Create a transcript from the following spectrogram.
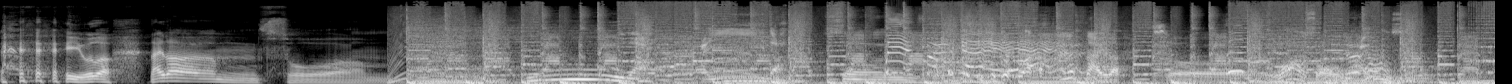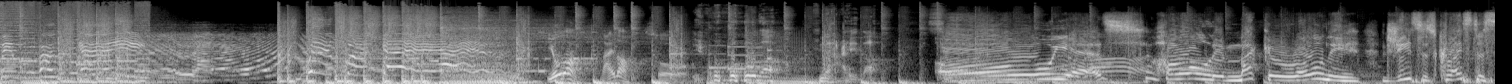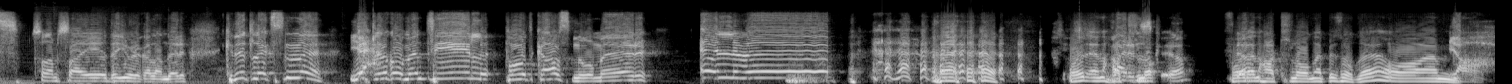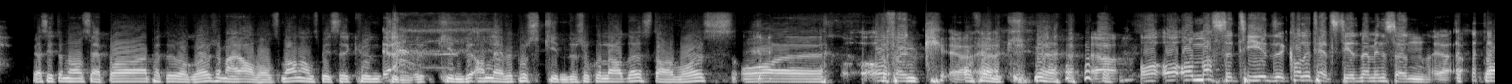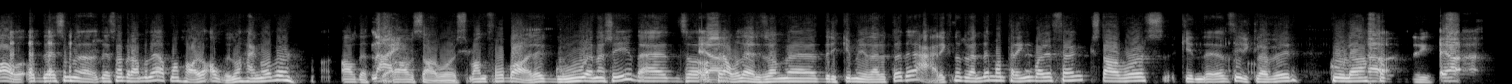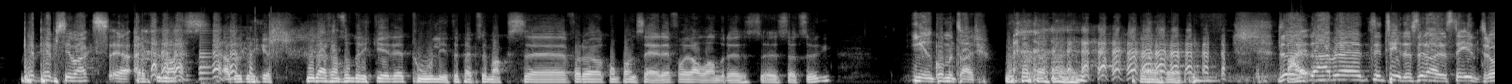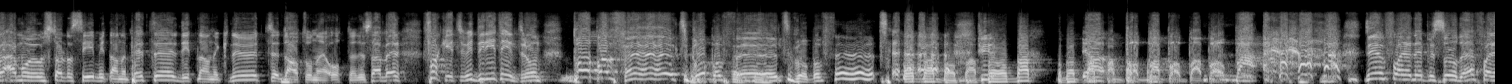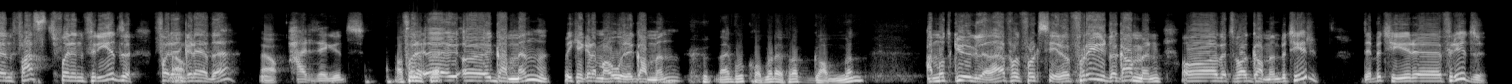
jo da. Nei da, mm, så mm, Jo da. Nei da. Så Nei da, så Ja. Så. Jo da. Nei da, så Jo da. Nei da. Oh yes! Holy macaroni! Jesus Christus, som de sa i The Julekalender. Knut Løksen, hjertelig velkommen til podkast nummer 11! For en hardtslående hardtslå- ja. Ja. episode. Og um, ja. Jeg sitter nå og ser på Petter Aagaard, som er avholdsmann. Han spiser kun kinder, kinder Han lever på Kindersjokolade, Star Wars og, uh, Og funk. Ja, og funk. Ja. Og, og, og masse tid, kvalitetstid med min sønn. Ja. Og det, som, det som er bra med det, er at man har jo aldri noe hangover av dette, Nei. av Star Wars. Man får bare god energi. Det er, så Ja. til alle dere som eh, drikker mye der ute, det er ikke nødvendig. Man trenger bare funk, Star Wars, kinder, firkløver, cola. ja. Pe Pepsi Max. Ja. Pepsi Max. Ja, du, drikker, du er sånn som drikker to liter Pepsi Max eh, for å kompensere for alle andre s- søtsug. Ingen kommentar. du, det her ble tidenes rareste intro. Jeg må jo starte å si mitt navn er Petter, ditt navn er Knut, datoen er 8. desember. Fuck it, vi driter i introen! Boba Fett, Boba Fett, Boba Fett. Du, for en episode, for en fest, for en fryd, for en Ja. glede. Ja. Herregud. Altså, For ø, ø, gammen. Og ikke glemme ordet gammen. Nei, hvor kommer det fra? Gammen? Jeg måtte google det, for folk sier jo 'fryd og gammen'. Og vet du hva gammen betyr? Det betyr uh, fryd.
